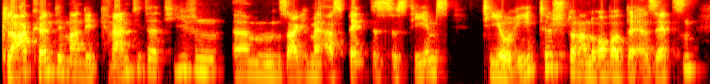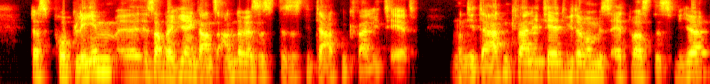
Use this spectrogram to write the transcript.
klar könnte man den quantitativen, ähm, sage ich mal, Aspekt des Systems theoretisch durch einen Roboter ersetzen. Das Problem äh, ist aber hier ein ganz anderes, das ist die Datenqualität. Mhm. Und die Datenqualität wiederum ist etwas, das wir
